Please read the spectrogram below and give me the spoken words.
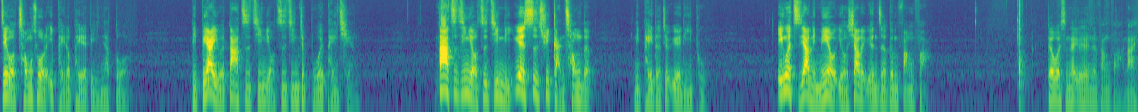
结果冲错了，一赔都赔的比人家多。你不要以为大资金有资金就不会赔钱，大资金有资金，你越是去敢冲的，你赔的就越离谱。因为只要你没有有效的原则跟方法，各位什么叫有效的方法？来，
